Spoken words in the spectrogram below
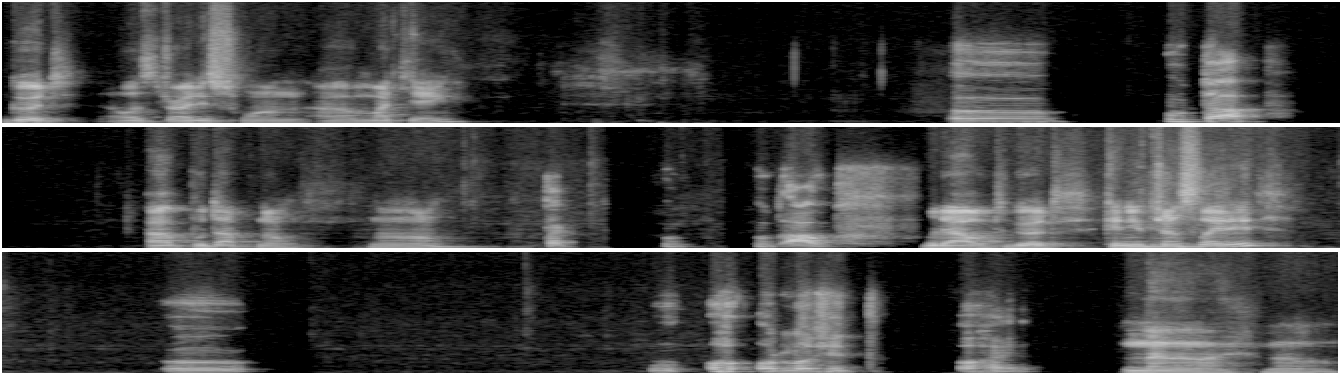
Good. Let's try this one. Uh, Matěj. Uh, put up, Uh, put up, no. No, no. put out. Put out, good. Can you translate it? Uh, odložit oheň. No, no, no,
